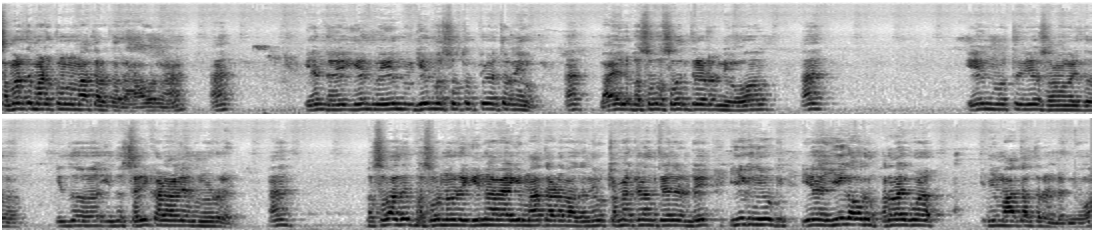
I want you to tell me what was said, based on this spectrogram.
ಸಮರ್ಥ ಮಾಡ್ಕೊಂಡು ಮಾತಾಡ್ತಾರೆ ಅವ್ರನ್ನ ಏನ್ರಿ, ಏನು ಏನು ಏನು ಬಸವ ತಪ್ಪು ಹೇಳ್ತಾರೆ ನೀವು? ಬಾಯಲ್ಲಿ ಬಸವ ಬಸವ ಅಂತ ಹೇಳ್ರಿ ನೀವು? ಏನು ಮತ್ತು ನೀವು ಸ್ವಾಮಿಗಳು ಇದು ಇದು ಸರಿ ಕಾಣಲ್ಲ ನೋಡ್ರಿ. ಆ? ಬಸವಾದ ಬಸವಣ್ಣವ್ರಿಗೆ ಹೀನವಾಗಿ ಮಾತಾಡುವಾಗ ನೀವು ಕ್ಷಮೆ ಕೇಳಂತ ಹೇಳಿದ್ರಿ ಈಗ ನೀವು ಈಗ ಅವ್ರ ಪರವಾಗಿ ನೀವು ಮಾತಾಡ್ತಾರನ್ರಿ ನೀವು?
